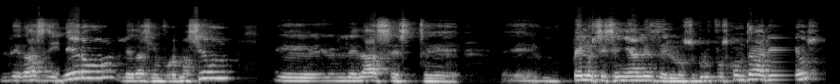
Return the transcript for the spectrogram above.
Le das dinero, le das información, le das este, eh, pelos y señales de los grupos contrarios,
